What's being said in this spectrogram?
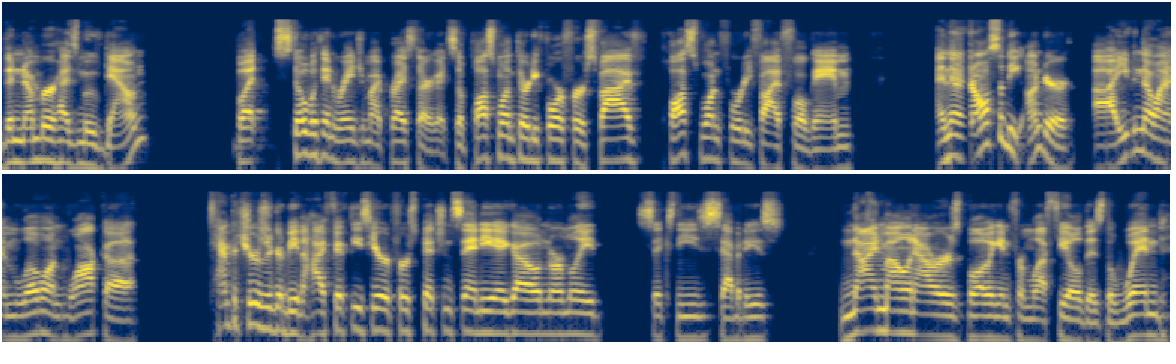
The number has moved down, but still within range of my price target. So plus 134 first five, plus 145 full game. And then also the under, uh, even though I'm low on Wacha, temperatures are going to be in the high 50s here at first pitch in San Diego. Normally 60s, 70s. Nine mile an hour is blowing in from left field is the wind.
